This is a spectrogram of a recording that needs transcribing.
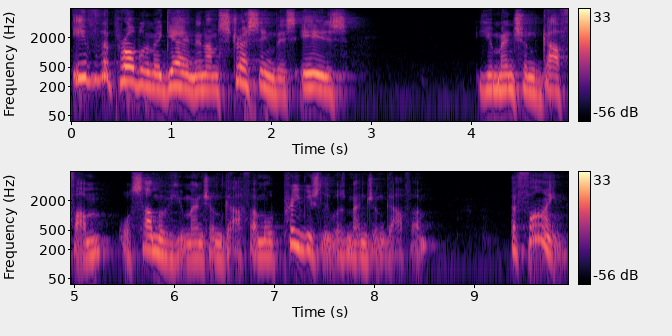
if the problem, again, and I'm stressing this, is you mentioned GAFAM, or some of you mentioned GAFAM, or previously was mentioned GAFAM, uh, fine.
